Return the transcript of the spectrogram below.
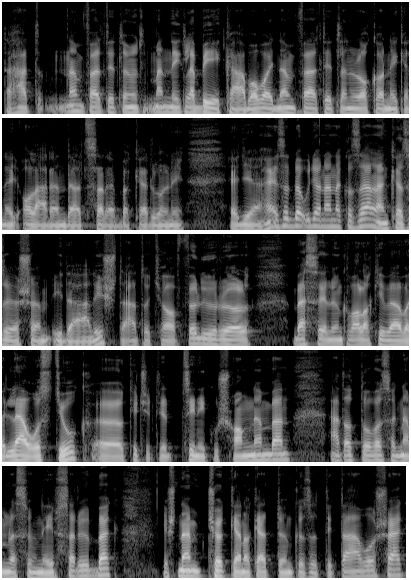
Tehát nem feltétlenül mennék le békába, vagy nem feltétlenül akarnék én egy alárendelt szerepbe kerülni egy ilyen helyzetbe. Ugyanennek az ellenkezője sem ideális, tehát hogyha fölülről beszélünk valakivel, vagy leosztjuk kicsit cinikus hangnemben, hát attól valószínűleg nem leszünk népszerűbbek és nem csökken a kettőnk közötti távolság.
